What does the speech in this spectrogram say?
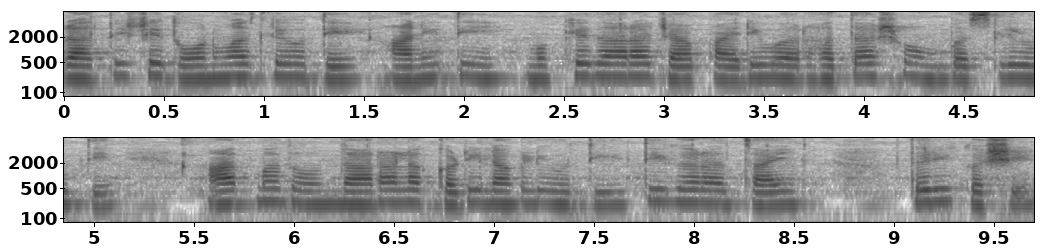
रात्रीचे दोन वाजले होते आणि ती मुख्य दाराच्या पायरीवर हताश होऊन बसली होती. आतमधून दाराला कडी लागली होती. ती घरात जाईल तरी कशी?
